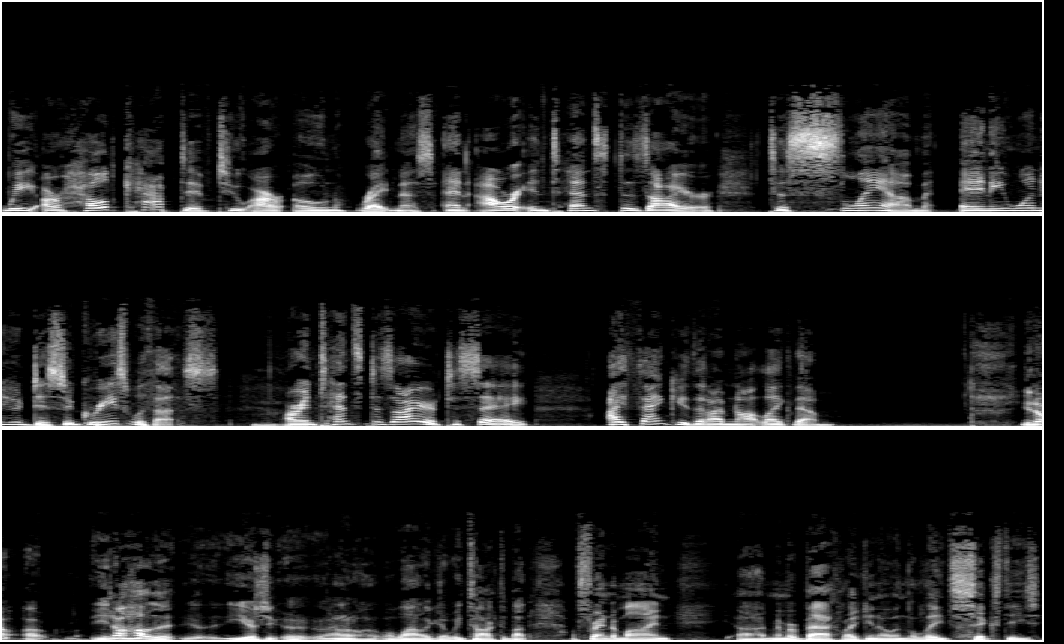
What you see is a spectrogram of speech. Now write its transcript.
we are held captive to our own rightness and our intense desire to slam anyone who disagrees with us. Mm-hmm. Our intense desire to say, "I thank you that I'm not like them." You know, uh, you know how the years ago, I don't know, a while ago, we talked about a friend of mine. Uh, I remember back, like you know, in the late '60s,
